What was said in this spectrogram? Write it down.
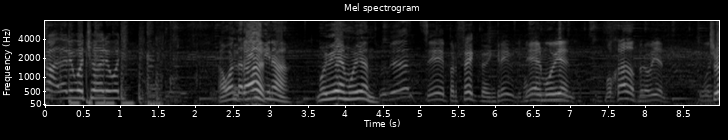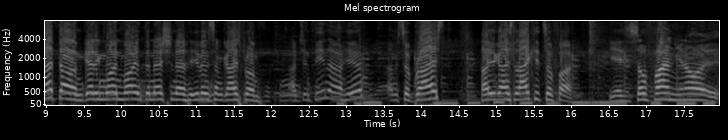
Dale guacho, dale guacho. Aguanta ¿Qué tal? Argentina. Muy bien, muy bien. Sí, perfecto, increíble. Bien, muy bien. Mojados, pero bien. Shreddown getting more and more international. Even some guys from Argentina are here. I'm surprised. How you guys like it so far? Yeah, it's so fun, you know,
